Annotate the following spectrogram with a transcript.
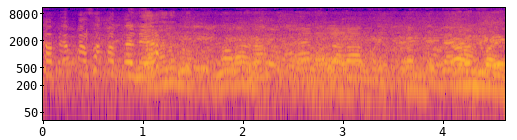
ਕਪਿਆ ਪਾਸਾ ਪਰਦੇ ਨੇ ਲਾਲਾ ਲਾਲਾ ਆਪਣੀ ਕਰਨ ਦੀ ਵਾਈ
